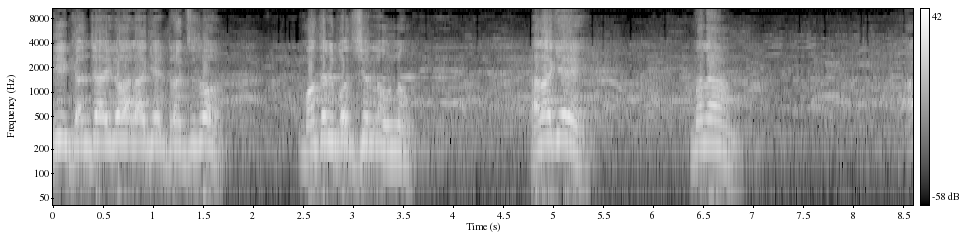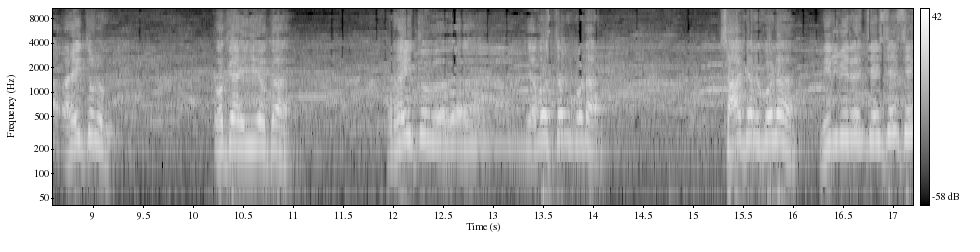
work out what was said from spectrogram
ఈ గంజాయిలో అలాగే డ్రగ్స్లో మొదటి పొజిషన్లో ఉన్నాం. అలాగే మన రైతులు ఒక ఈ యొక్క రైతు వ్యవస్థను కూడా శాఖను కూడా నిర్వీర్యం చేసేసి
